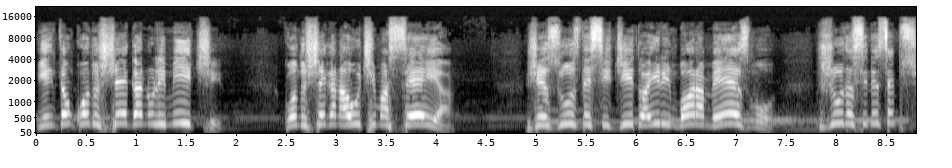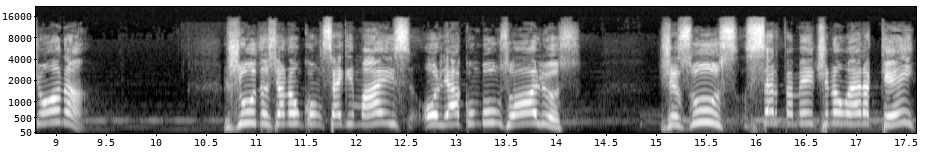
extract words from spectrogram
E então, quando chega no limite, quando chega na última ceia, Jesus decidido a ir embora mesmo, Judas se decepciona. Judas já não consegue mais olhar com bons olhos. Jesus certamente não era quem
